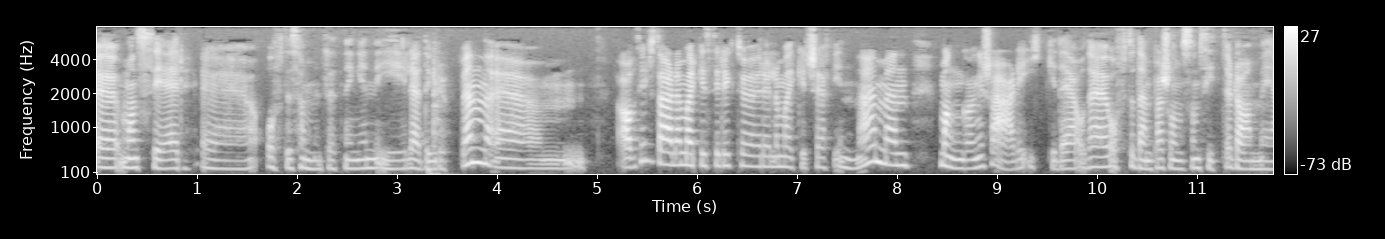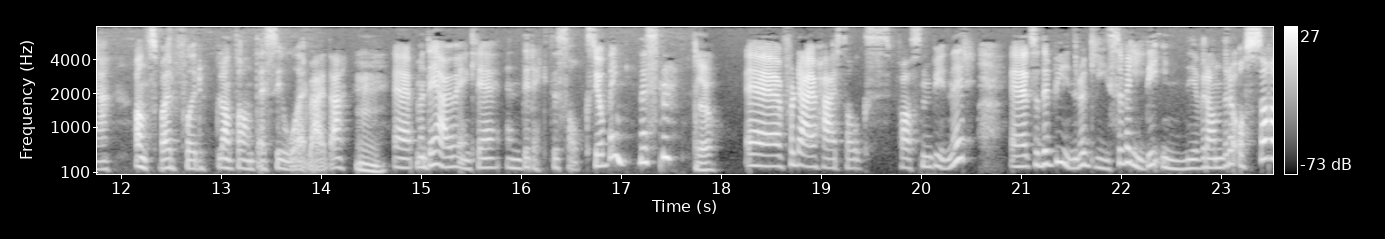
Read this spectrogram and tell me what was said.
eh, man ser eh, ofte sammensetningen i ledergruppen. Eh, av og til så er det markedsdirektør eller markedssjef inne, men mange ganger så er det ikke det. Og det er jo ofte den personen som sitter da med ansvar for bl.a. SEO-arbeidet. Eh, men det er jo egentlig en direkte salgsjobbing, nesten. Ja. Eh, For det er jo her salgsfasen begynner. Eh, Så det begynner å gli så veldig inn i hverandre også.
